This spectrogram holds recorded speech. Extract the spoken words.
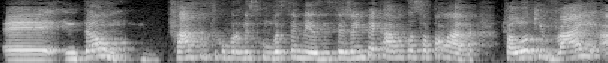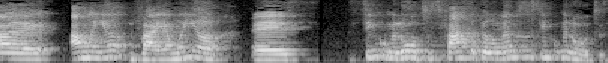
É, então, faça esse compromisso com você mesmo e seja impecável com a sua palavra. Falou que vai é, amanhã, vai amanhã. É, cinco minutos, faça pelo menos os cinco minutos.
